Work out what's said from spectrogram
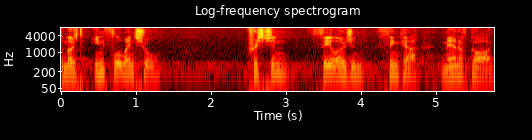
The most influential Christian theologian, thinker, man of God,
